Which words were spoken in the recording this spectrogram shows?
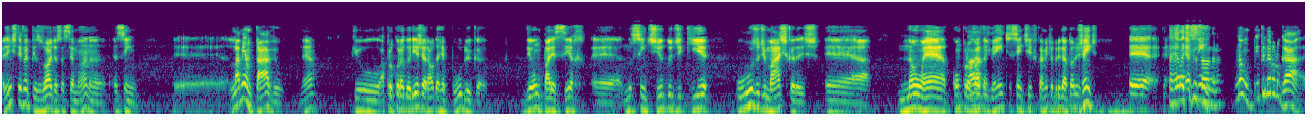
a gente teve um episódio essa semana, assim, é, lamentável, né? Que o, a Procuradoria-Geral da República deu um parecer é, no sentido de que o uso de máscaras é, não é comprovadamente ah, cientificamente obrigatório. Gente, está é, relativizando, assim, né? Não, em primeiro lugar,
